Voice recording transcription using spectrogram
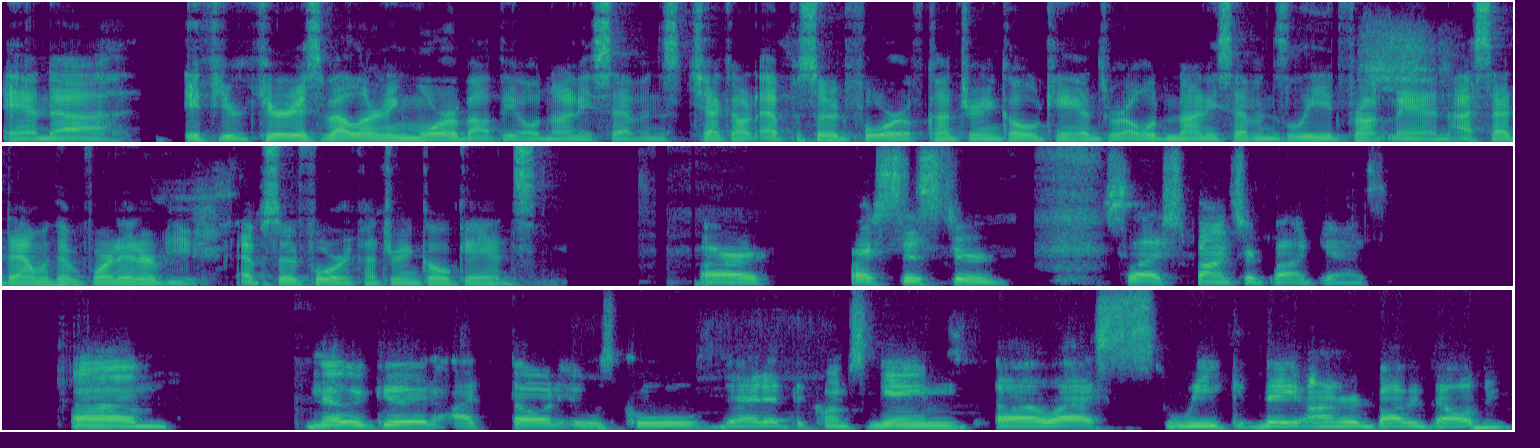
And uh, if you're curious about learning more about the Old 97s, check out episode four of Country and Cold Cans, where Old 97's lead frontman, I sat down with him for an interview. Episode four, of Country and Cold Cans. Our our sister slash sponsor podcast. Um, Another good. I thought it was cool that at the Clemson game uh, last week they honored Bobby Bowden.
